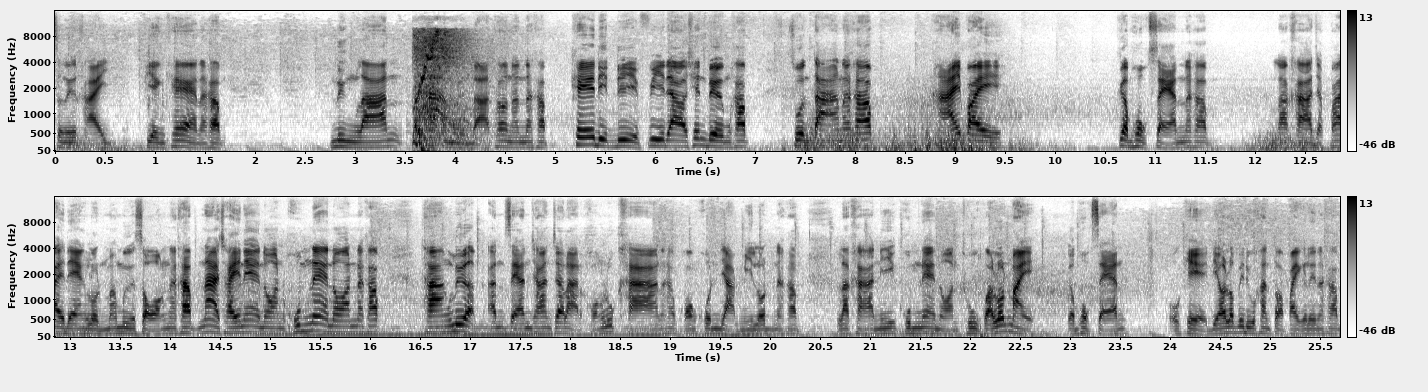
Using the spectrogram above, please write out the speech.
เสนอขายเพียงแค่นะครับ1ล้าน5หมื่นบาทเท่านั้นนะครับ เครดิตดี ฟรีดาวเช่นเดิมครับ ส่วนต่างนะครับ หายไปเกือบ6 0แสนนะครับ ราคาจากป้ายแดงหล่นมามือสองนะครับ น่าใช้แน่นอนคุ้มแน่นอนนะครับ ทางเลือกอันแสนชาญฉลาดของลูกค้านะครับ ของคนอยากมีรถนะครับ ราคานี้คุ้มแน่นอนถูกกว่ารถใหม่เกือบ6 0แสนโอเค เดี๋ยวเราไปดูคันต่อไปกันเลยนะครับ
